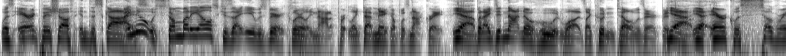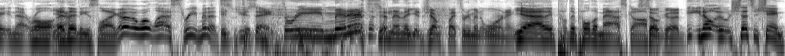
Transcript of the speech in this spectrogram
was Eric Bischoff in disguise. I knew it was somebody else because it was very clearly not a per- like that makeup was not great. Yeah. but I did not know who it was. I couldn't tell it was Eric Bischoff. Yeah, yeah. Eric was so great in that role, Yeah. and then he's like, "Oh, it won't last three minutes." Did you say three minutes? And then they get jumped by three minute warning. Yeah, they pull they pull the mask off. So good. You know, it such a shame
